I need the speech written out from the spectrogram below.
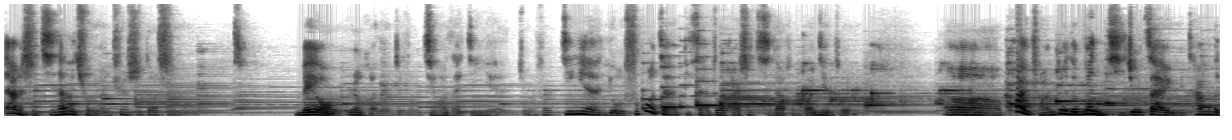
但是其他的球员确实都是没有任何的这种季后赛经验，就是说经验有时候在比赛中还是起到很关键作用。呃，快船队的问题就在于他们的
